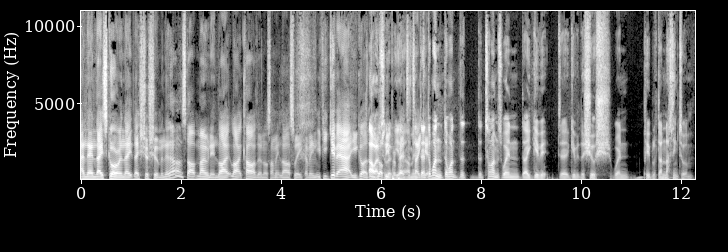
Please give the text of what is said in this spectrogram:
and then they score and they, they shush them and then oh start moaning like like Karlan or something last week. I mean, if you give it out, you got oh, got to be prepared yeah. to I mean, take the, it. The one, the one, the, the times when they give it uh, give it the shush when people have done nothing to them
